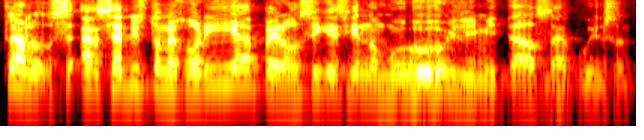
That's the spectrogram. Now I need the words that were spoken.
Claro, se, ha visto mejoría, pero sigue siendo muy limitado Zach Wilson.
